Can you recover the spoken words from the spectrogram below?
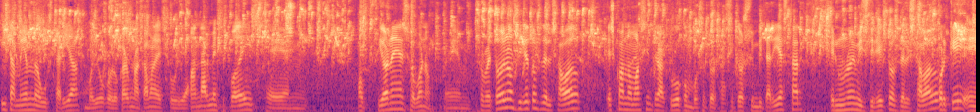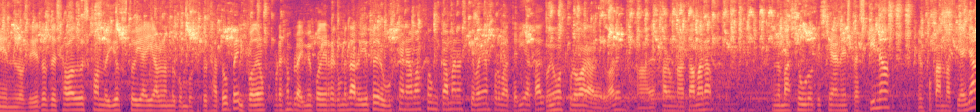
Y también me gustaría, como digo, colocar una cámara de seguridad. Mandarme si podéis opciones o bueno, sobre todo en los directos del sábado es cuando más interactúo con vosotros, así que os invitaría a estar en uno de mis directos del sábado, porque en los directos del sábado es cuando yo estoy ahí hablando con vosotros a tope. Y podemos, por ejemplo, ahí me podéis recomendar, oye Pedro, busca en Amazon cámaras que vayan por batería tal, podemos probar a ver, ¿vale? A dejar una cámara, lo más seguro que sea en esta esquina, enfocando hacia allá,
